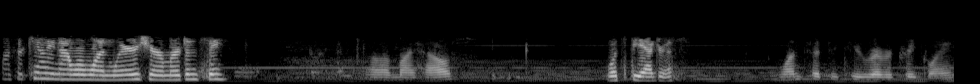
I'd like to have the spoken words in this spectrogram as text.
Parker County 911, where is your emergency? Uh, my house, What's the address? 152 River Creek Lane.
